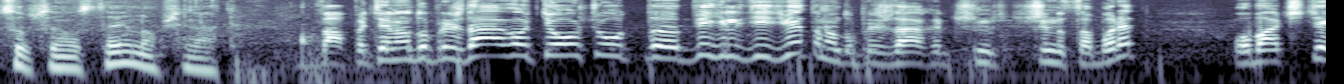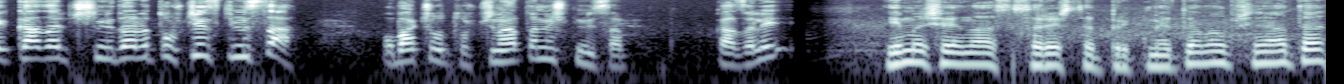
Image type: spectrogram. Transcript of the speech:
Собствеността е на общината. Два пъти надопреждаваха, те още от 2009 надопреждаваха, че ще не съборят. Обаче те казат, че ще ни дадат общински места. Обаче от общината нищо не са казали. Имаше една среща при кмета на общината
